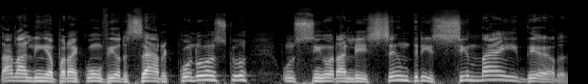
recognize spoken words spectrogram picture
Está na linha para conversar conosco o senhor Alexandre Schneider.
